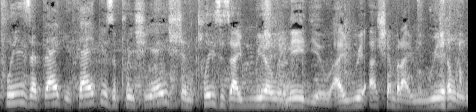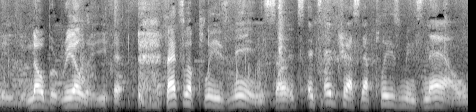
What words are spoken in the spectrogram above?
please and thank you. Thank you is appreciation. Please is I really need you. I re- Hashem, but I really need you. No, but really. that's what please means. So it's, it's interesting that please means now.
